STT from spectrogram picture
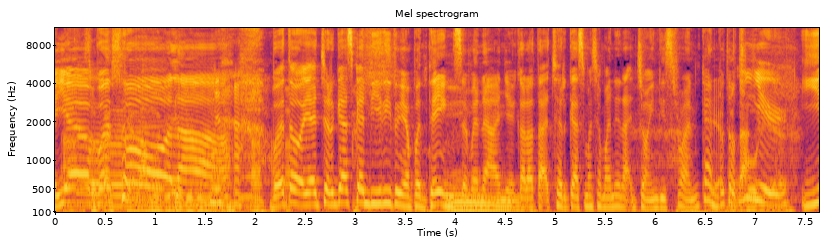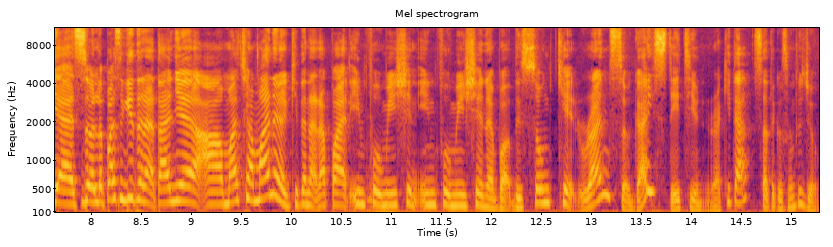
Ya Ah, betul lah. Betul Ya cergaskan diri tu yang penting sebenarnya. Kalau tak cergas Macam mana nak join this run? Kan Ya, Betul tak? betul, ya. Yeah So lepas ni kita nak tanya uh, Macam mana kita nak dapat Information-information About the Songkit Run? So guys stay tuned. Rakita 107.9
